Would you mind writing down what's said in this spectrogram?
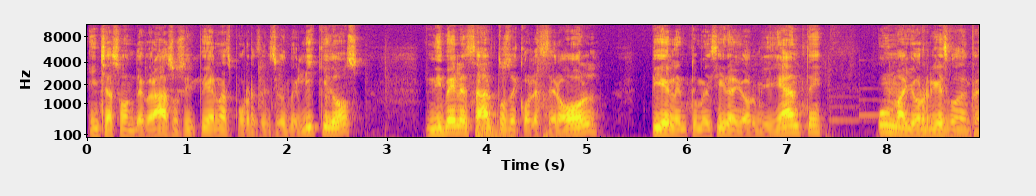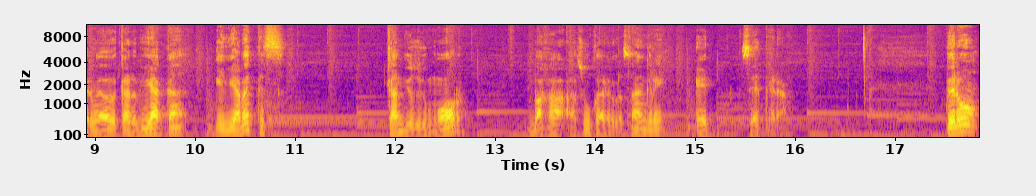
hinchazón de brazos y piernas por retención de líquidos, niveles altos de colesterol, piel entumecida y hormigueante, un mayor riesgo de enfermedad cardíaca y diabetes, cambios de humor, baja azúcar en la sangre, etc. Pero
